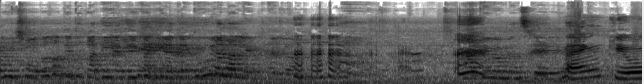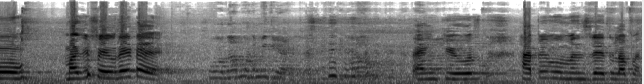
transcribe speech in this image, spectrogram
होती तू कधी येते कधी येते तू याला लेट केलं. Happy Women's Day. Thank you माझी फेवरेट आहे. हो ना म्हणून मी ती थँक्यू हॅपी वुमन्स डे तुला पण.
